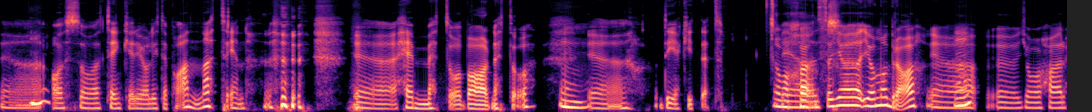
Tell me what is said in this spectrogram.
Eh, Mm. Och så tänker jag lite på annat än hemmet och barnet och Mm. det kittet. Ja, vad skönt. Så jag, jag mår bra. Mm. Jag har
